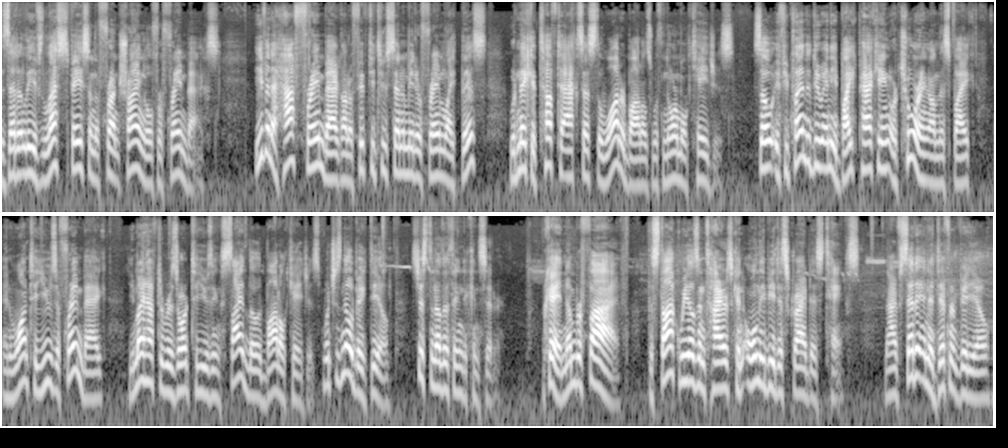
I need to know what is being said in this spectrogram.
is that it leaves less space in the front triangle for frame bags. Even a half frame bag on a 52 centimeter frame like this would make it tough to access the water bottles with normal cages. So if you plan to do any bike packing or touring on this bike and want to use a frame bag, you might have to resort to using side load bottle cages, which is no big deal. It's just another thing to consider. Okay, number five, the stock wheels and tires can only be described as tanks. Now I've said it in a different video,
